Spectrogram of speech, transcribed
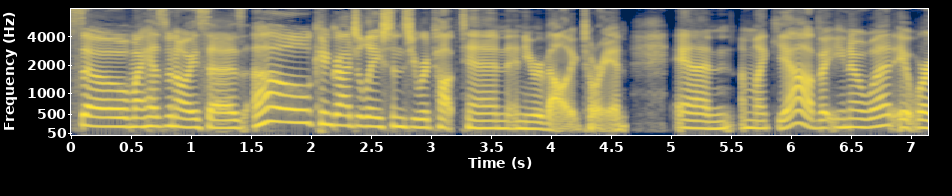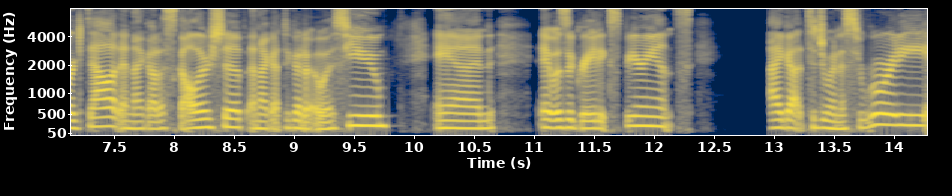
So my husband always says, Oh, congratulations, you were top 10 and you were valedictorian. And I'm like, Yeah, but you know what? It worked out and I got a scholarship and I got to go to OSU and it was a great experience. I got to join a sorority.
